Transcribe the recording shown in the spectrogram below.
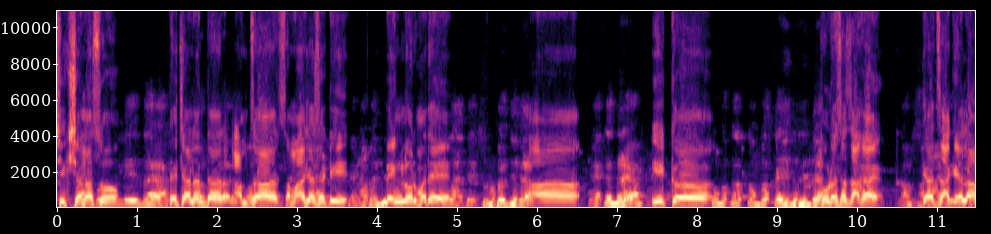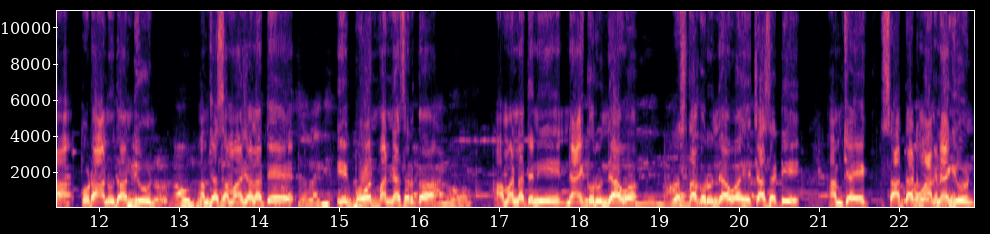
शिक्षण असो त्याच्यानंतर आमचा समाजासाठी बेंगलोरमध्ये एक थोडंसं जागा आहे. त्या जागेला थोडं अनुदान देऊन आमच्या समाजाला ते एक भवन बांधण्यासारखं आम्हाला त्यांनी न्याय करून द्यावं रस्ता करून द्यावं ह्याच्यासाठी आमच्या एक सात आठ मागण्या घेऊन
